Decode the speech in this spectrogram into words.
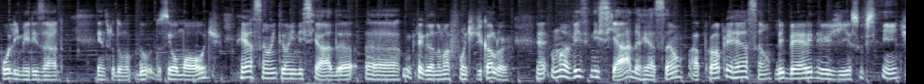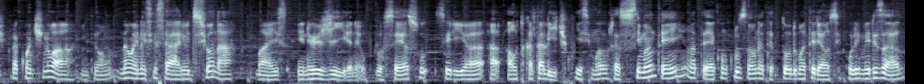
polimerizado dentro do, do, do seu molde. Reação então é iniciada uh, empregando uma fonte de calor. É, uma vez iniciada a reação, a própria reação libera energia suficiente para continuar. Então não é necessário adicionar mais energia. Né? O processo seria autocatalítico. E esse processo se mantém até a conclusão, né? até todo o material se polimerizado,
